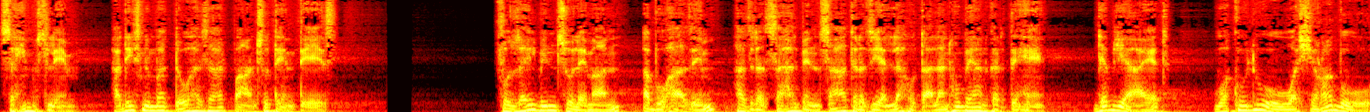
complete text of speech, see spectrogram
صحیح مسلم، حدیث نمبر دو ہزار پانچ سو تینتیس۔ فضیل بن سلیمان، ابو حازم، حضرت سہل بن سعد رضی اللہ تعالیٰ عنہ بیان کرتے ہیں، جب یہ آیت وَكُلُوا وَاشْرَبُوا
